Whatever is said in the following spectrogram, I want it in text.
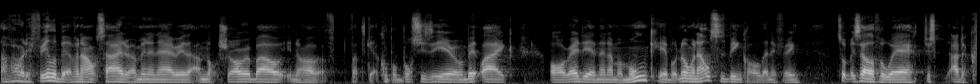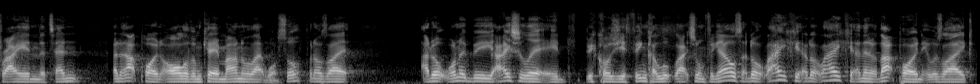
I've already feel a bit of an outsider. I'm in an area that I'm not sure about. You know, I've had to get a couple of buses here. I'm a bit like already, and then I'm a monkey, but no one else has been called anything. Took myself away, just had a cry in the tent, and at that point, all of them came around and were like, "What's up?" And I was like. I don't want to be isolated because you think I look like something else. I don't like it. I don't like it. And then at that point, it was like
